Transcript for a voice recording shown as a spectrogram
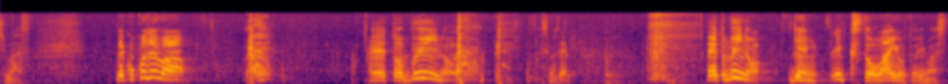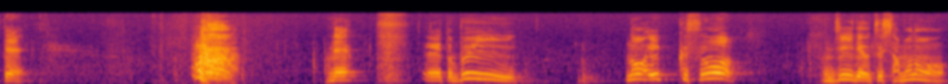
します。でここではえと V の すみません、えー、と V の弦 x と y を取りまして で、えー、と V の x を G で移したものを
